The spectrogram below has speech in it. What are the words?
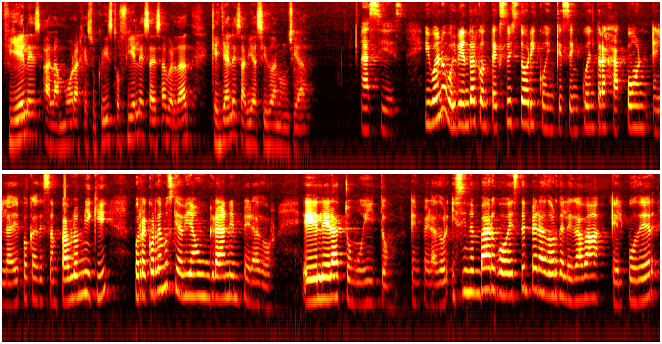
fieles al amor a Jesucristo, fieles a esa verdad que ya les había sido anunciada. Así es. Y bueno, volviendo al contexto histórico en que se encuentra Japón en la época de San Pablo Miki, pues recordemos que había un gran emperador. Él era Tomohito, emperador, y sin embargo este emperador delegaba el poder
